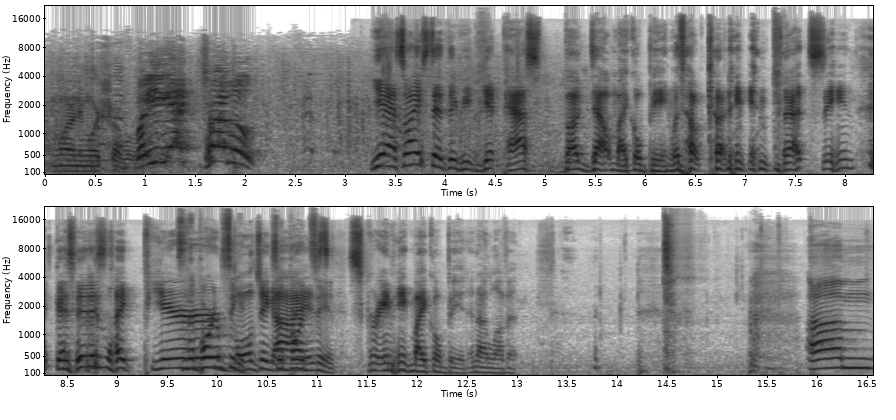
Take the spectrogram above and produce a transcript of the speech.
I don't want any more trouble. Well, you got trouble! Yeah, so I still think we can get past bugged out Michael Biehn without cutting into that scene because it is like pure important scene. bulging It's eyes scene. screaming Michael Biehn, and I love it. um,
